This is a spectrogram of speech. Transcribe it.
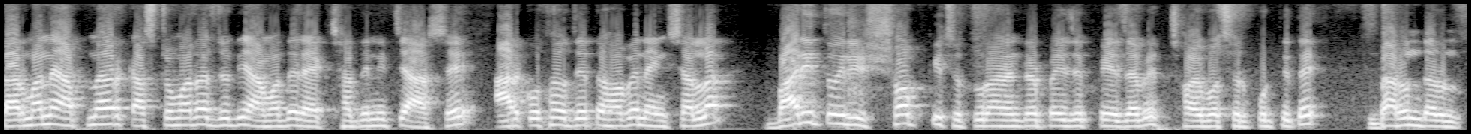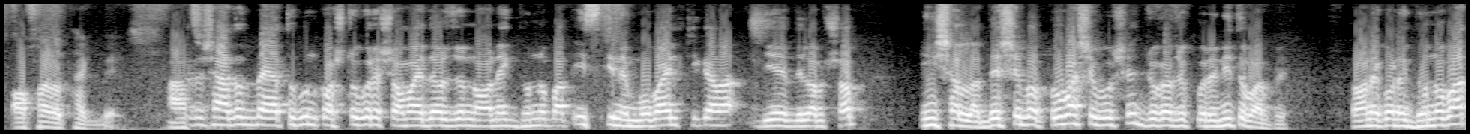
তার মানে আপনার কাস্টমাররা যদি আমাদের এক ছাদের নিচে আসে আর কোথাও যেতে হবে না ইনশাল্লাহ বাড়ি তৈরির সবকিছু তুরান এন্টারপ্রাইজে পেয়ে যাবে ছয় বছর পূর্তিতে। দারুণ দারুণ অফারও থাকবে। আচ্ছা। সাদত ভাই, এতক্ষণ কষ্ট করে সময় দেওয়ার জন্য অনেক ধন্যবাদ। স্ক্রিনে মোবাইল ঠিকানা দিয়ে দিলাম সব। ইনশাল্লাহ দেশে বা প্রবাসে বসে যোগাযোগ করে নিতে পারবে। তো অনেক অনেক ধন্যবাদ।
